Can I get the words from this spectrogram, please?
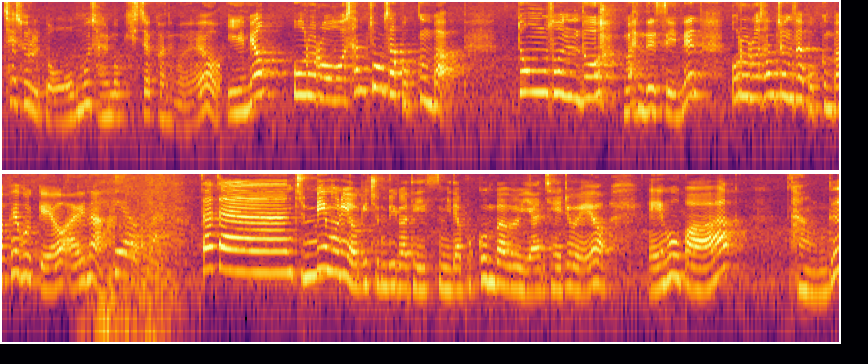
채소를 너무 잘 먹기 시작하는 거예요. 일명 뽀로로 삼총사 볶음밥. 똥손도 만들 수 있는 뽀로로 삼총사 볶음밥 해볼게요. 아윤아. 뛰어봐. 짜잔! 준비물이 여기 준비가 돼 있습니다. 볶음밥을 위한 재료예요. 애호박, 당근,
